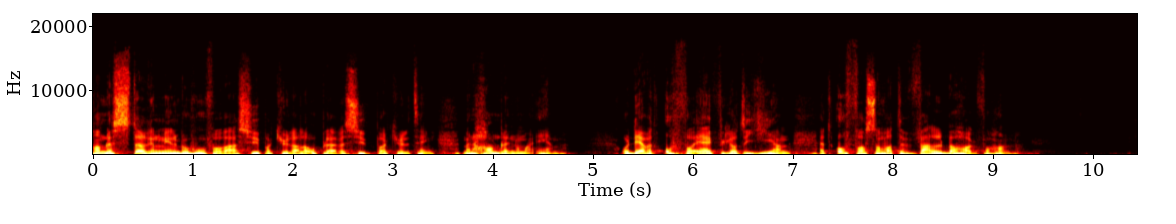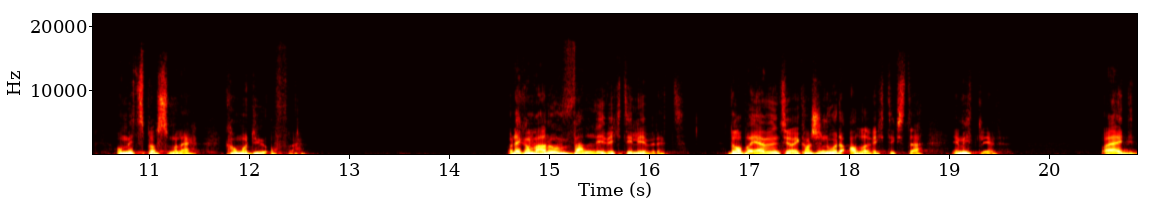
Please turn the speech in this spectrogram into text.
Han ble større enn mine behov for å være superkul eller oppleve superkule ting. Men han ble nummer én. Og det var et offer jeg fikk lov til å gi han. Et offer som var til velbehag for han. Og mitt spørsmål er hva må du ofre? Og det kan være noe veldig viktig i livet ditt. Dra på eventyr er kanskje noe av det aller viktigste i mitt liv. Og jeg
